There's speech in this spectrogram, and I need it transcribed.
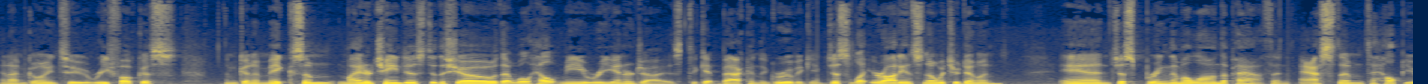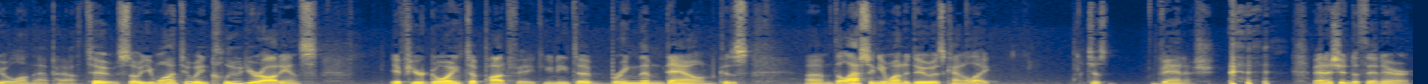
and I'm going to refocus I'm going to make some minor changes to the show that will help me re energize to get back in the groove again. Just let your audience know what you're doing and just bring them along the path and ask them to help you along that path too. So you want to include your audience if you're going to pod fade. You need to bring them down because um, the last thing you want to do is kind of like just vanish. vanish into thin air.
